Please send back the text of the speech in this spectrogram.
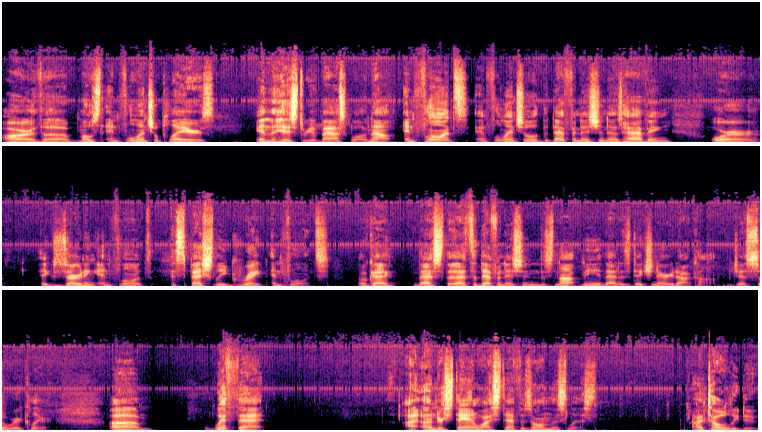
are the most influential players in the history of basketball. Now, influence, influential, the definition is having or exerting influence, especially great influence. Okay, that's the that's the definition. That's not me. That is dictionary.com. Just so we're clear. Um, with that, I understand why Steph is on this list. I totally do.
